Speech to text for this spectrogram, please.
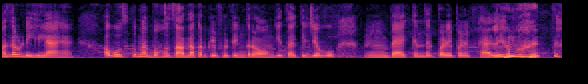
मतलब ढीला है। अब उसको मैं बहुत ज़्यादा करके फिटिंग कराऊँगी ताकि जब वो बैग के अंदर पड़े पड़े फैले मत।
